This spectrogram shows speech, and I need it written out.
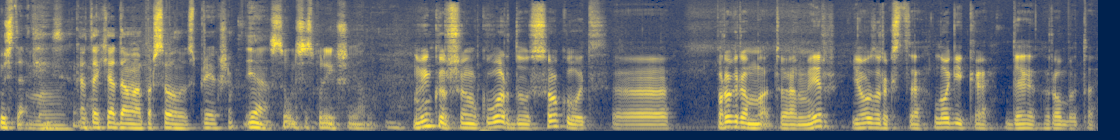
kustēt. Mm. Kā teikt, jādomā par soli uz priekšu? Jā, solis uz priekšu. Jā. Nu, vienkārši vārdu sakot, uh, programmētājiem ir jāuzraksta logika D robota.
